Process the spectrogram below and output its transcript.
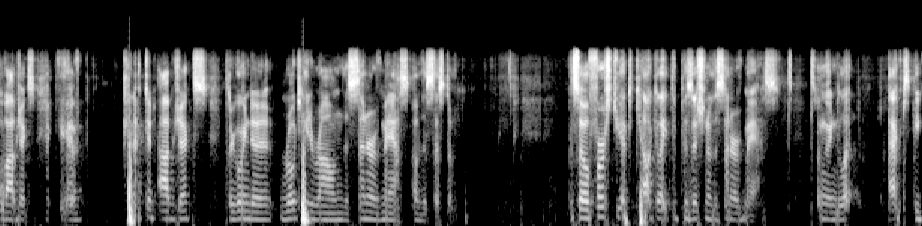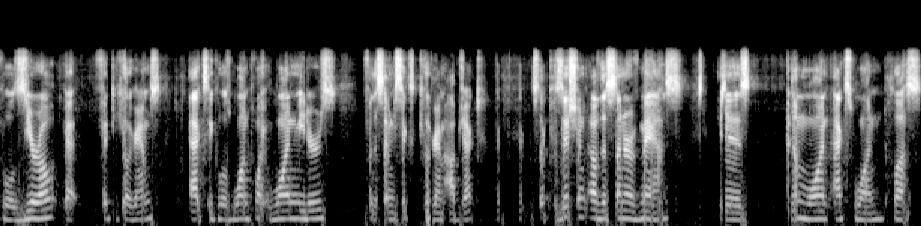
of objects. If you have connected objects, they're going to rotate around the center of mass of the system. So first you have to calculate the position of the center of mass. So I'm going to let x equal 0 at 50 kilograms x equals 1.1 meters for the 76 kilogram object. So the position of the center of mass is m1x1 plus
